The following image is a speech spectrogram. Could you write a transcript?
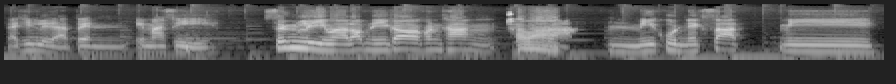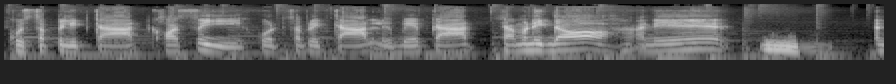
และที่เหลือเป็น MRC ซึ่งรีมารอบนี้ก็ค่อนข้างฉลาดอืมมีขุดเน็กซัสมีขุดสปิริตการ์ดคอสสี่ขุดสปิริตการ์ดหรือเบฟการ์ดชามานิกดอ อันนี้อืมอัน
